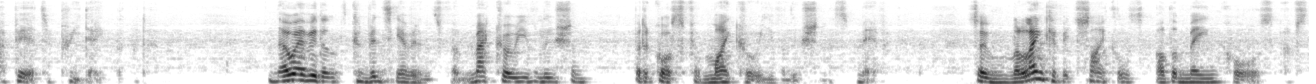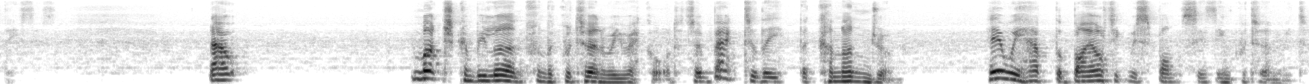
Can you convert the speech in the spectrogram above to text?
appear to predate the Quaternary. No evidence, convincing evidence for macroevolution, but of course for microevolution as may have So Milankovitch cycles are the main cause of stasis. Now, much can be learned from the quaternary record. So back to the, the conundrum. Here we have the biotic responses in quaternary time.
